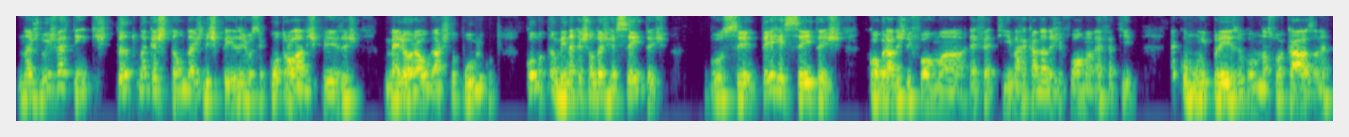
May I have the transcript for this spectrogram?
nas duas vertentes, tanto na questão das despesas, você controlar despesas, melhorar o gasto público, como também na questão das receitas. Você ter receitas cobradas de forma efetiva, arrecadadas de forma efetiva. É como uma empresa, como na sua casa, né?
